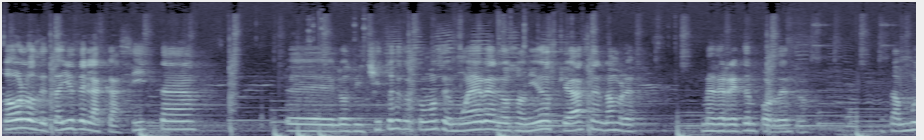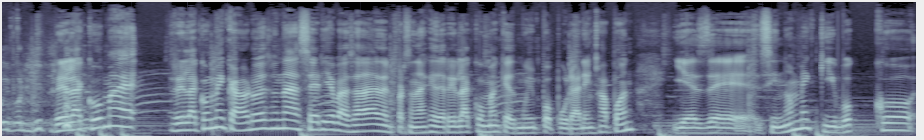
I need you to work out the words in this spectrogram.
todos los detalles de la casita, eh, los bichitos, esos cómo se mueven, los sonidos que hacen, no, hombre, me derriten por dentro. Está muy bonito. Rilakuma, Rilakuma y Kaoru es una serie basada en el personaje de Rilakuma que es muy popular en Japón y es de, si no me equivoco,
